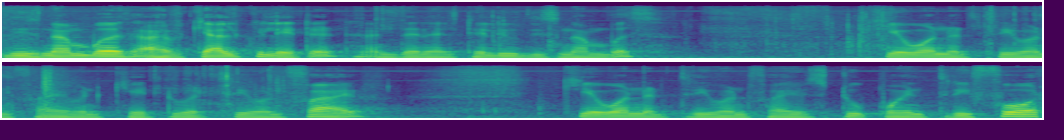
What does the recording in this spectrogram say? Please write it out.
these numbers I have calculated and then I will tell you these numbers k 1 at 315 and k 2 at 315 k 1 at 315 is 2.34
